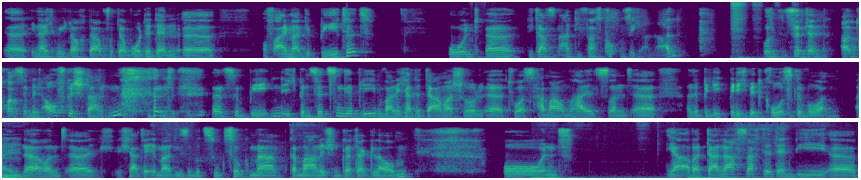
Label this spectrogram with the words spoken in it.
äh, erinnere ich mich noch, da, da wurde dann äh, auf einmal gebetet und äh, die ganzen Antifas gucken sich alle an und sind dann trotzdem mit aufgestanden äh, zu beten. Ich bin sitzen geblieben, weil ich hatte damals schon äh, Thors Hammer um den Hals und äh, also bin ich, bin ich mit groß geworden. Halt, mhm. ne? Und äh, ich, ich, hatte immer diesen Bezug zum germanischen Götterglauben. Und ja, aber danach sagte denn die, äh,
